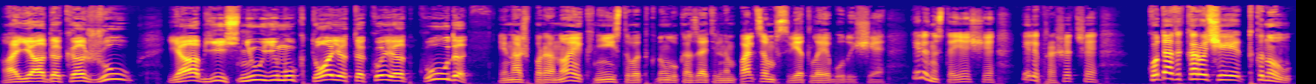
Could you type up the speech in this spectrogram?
«А я докажу! Я объясню ему, кто я такой и откуда!» И наш параноик неистово ткнул указательным пальцем в светлое будущее. Или настоящее, или прошедшее. Куда-то, короче, ткнул.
